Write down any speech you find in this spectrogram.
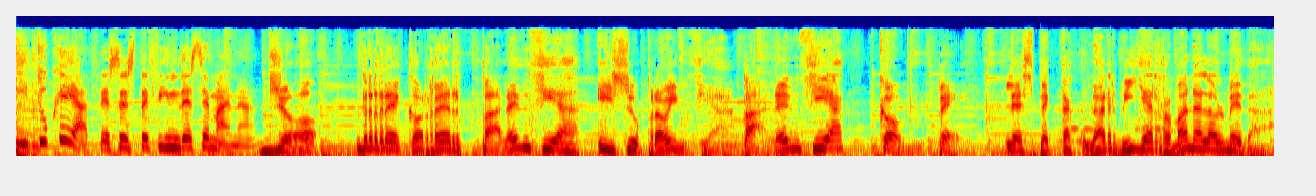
¿Y tú qué haces este fin de semana? Yo, recorrer Palencia y su provincia. Palencia con P la espectacular Villa Romana La Olmeda,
